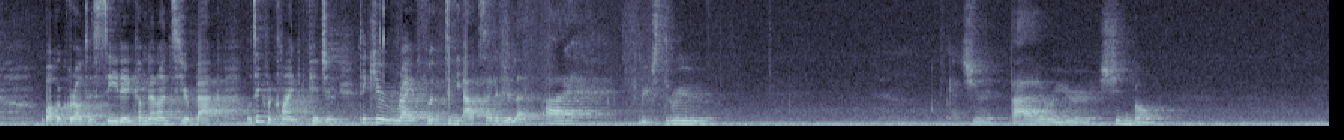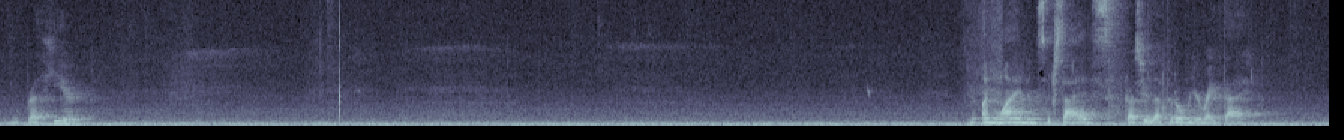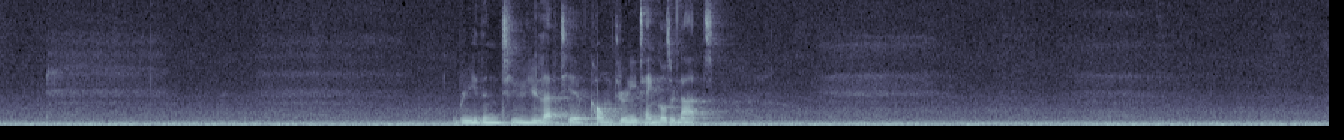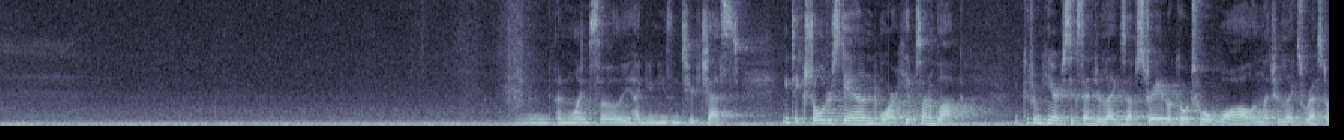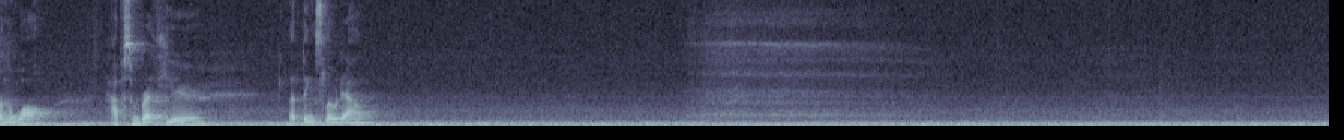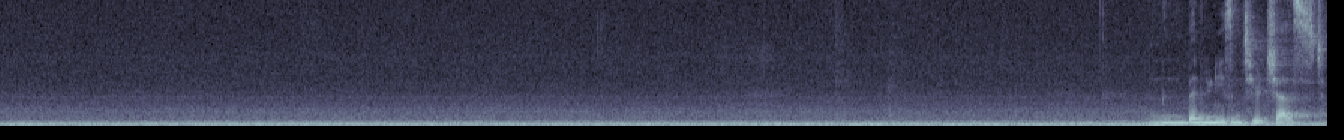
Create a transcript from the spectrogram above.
Walk or crawl to seated. Come down onto your back. We'll take reclined pigeon. Take your right foot to the outside of your left thigh. Reach through. Catch your thigh or your shin bone. Breath here. unwind and switch sides. Cross your left foot over your right thigh. Breathe into your left hip, comb through any tangles or knots. Unwind slowly, hug your knees into your chest. You take shoulder stand or hips on a block. Could from here just extend your legs up straight or go to a wall and let your legs rest on the wall. Have some breath here. Let things slow down. Bend your knees into your chest.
